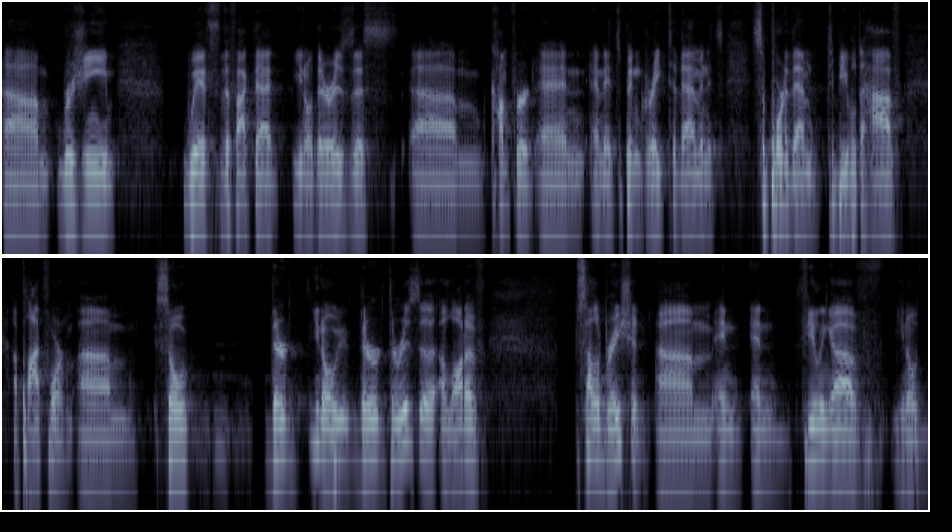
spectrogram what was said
um, regime with the fact that you know there is this um, comfort and and it's been great to them and it's supported them to be able to have a platform. Um, so there, you know, there there is a, a lot of celebration um, and and feeling of you know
